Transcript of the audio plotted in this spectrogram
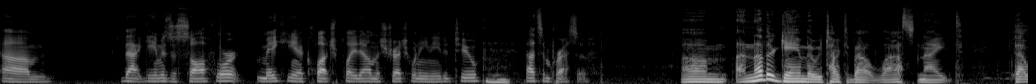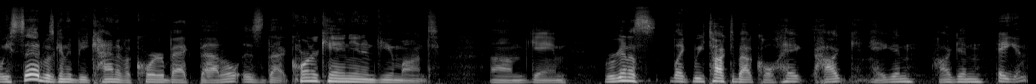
um, that game as a sophomore, making a clutch play down the stretch when he needed to. Mhm. That's impressive. Um, another game that we talked about last night that we said was going to be kind of a quarterback battle is that Corner Canyon and Viewmont um, game. We're gonna like we talked about Cole Hog- Hagen, Hagen, Hagen.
